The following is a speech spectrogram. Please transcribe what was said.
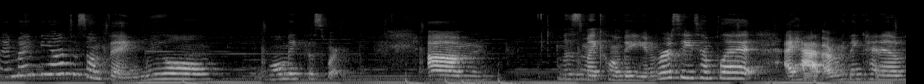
I might be onto something. We'll, we'll make this work. Um, this is my Columbia University template. I have everything kind of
